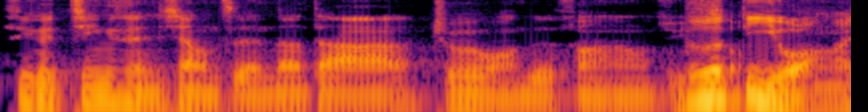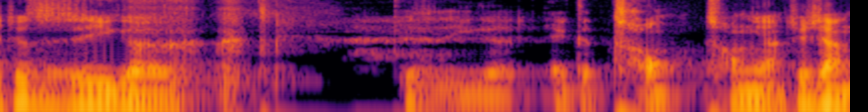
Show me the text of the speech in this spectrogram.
是一个精神象征，那大家就会往这个方向去不是。帝王啊，就只是一个，就是一个一个崇崇仰，就像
